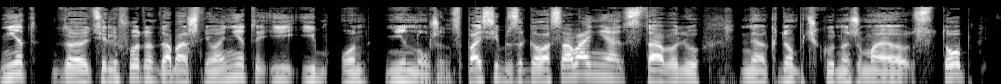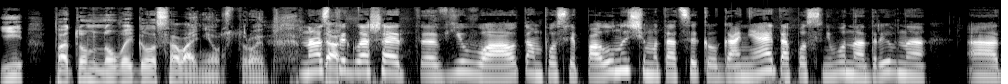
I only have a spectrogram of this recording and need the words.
нет, телефона домашнего нет, и им он не нужен. Спасибо за голосование. Ставлю э, кнопочку, нажимаю «стоп», и потом новое голосование устроим. Нас Так. приглашает э, в ЮВАУ, там после полуночи мотоцикл гоняет, а после него надрывно а,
